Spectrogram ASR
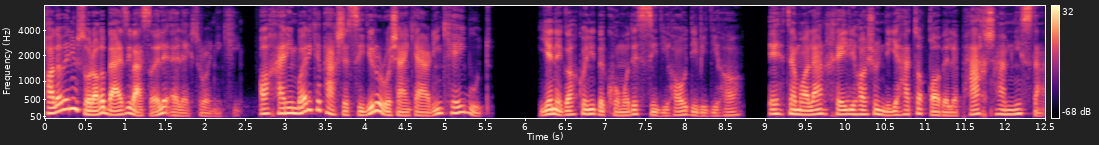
حالا بریم سراغ بعضی وسایل الکترونیکی. آخرین باری که پخش سیدی رو روشن کردین کی بود؟ یه نگاه کنید به کمد سیدی ها و دیویدی ها احتمالا خیلی هاشون دیگه حتی قابل پخش هم نیستن.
